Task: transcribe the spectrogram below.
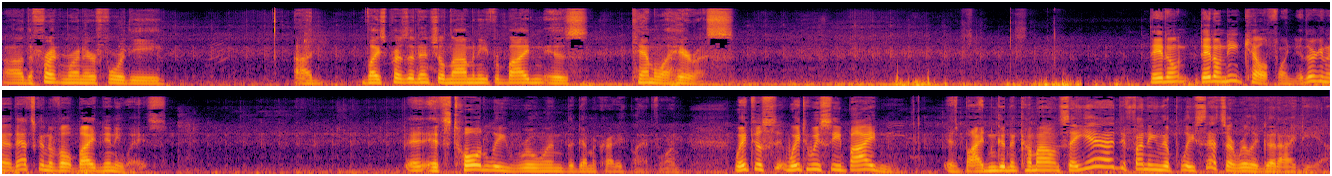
uh, the front runner for the uh, vice presidential nominee for Biden is Kamala Harris. They don't they don't need California. They're gonna that's gonna vote Biden anyways. It's totally ruined the Democratic platform. Wait till wait till we see Biden. Is Biden going to come out and say, "Yeah, defunding the police that's a really good idea,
